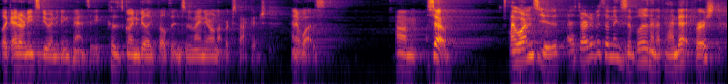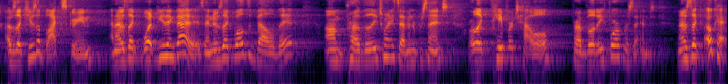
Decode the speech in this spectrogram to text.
Like I don't need to do anything fancy because it's going to be like built into my neural networks package. And it was. Um, so I wanted to do this. I started with something simpler than a panda at first. I was like, here's a black screen. And I was like, what do you think that is? And it was like, well, it's velvet um, probability 27%, or like paper towel, probability 4%. And I was like, okay,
